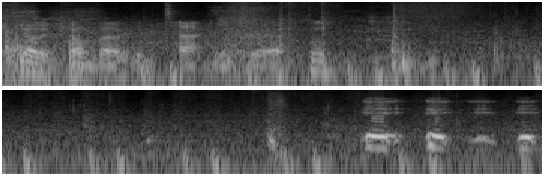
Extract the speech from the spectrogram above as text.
You gotta come back and tap me, bro. Oh, oh, oh, oh.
